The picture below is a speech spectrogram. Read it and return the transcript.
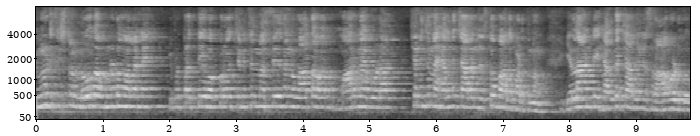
ఇమ్యూనిటీ సిస్టమ్ లోగా ఉండడం వల్లనే ఇప్పుడు ప్రతి ఒక్కరు చిన్న చిన్న సీజన్ వాతావరణం మారినా కూడా చిన్న చిన్న హెల్త్ ఛాలెంజెస్తో బాధపడుతున్నాం. ఇలాంటి హెల్త్ ఛాలెంజెస్ రాకూడదు.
